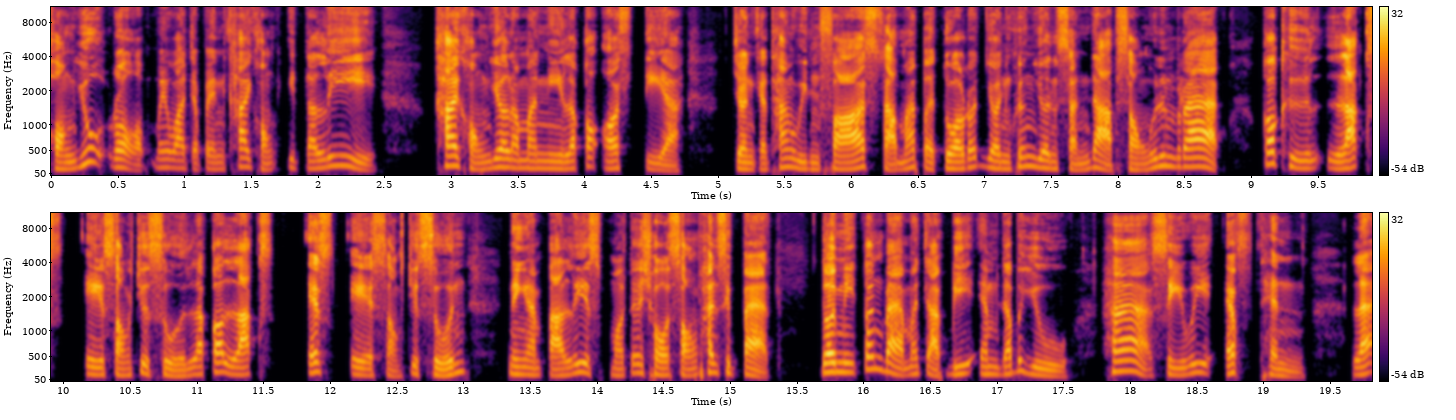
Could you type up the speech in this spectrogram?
ของยุโรป ไม่ว่าจะเป็นค่ายของอิตาลีค่ายของเยอรมนีแล้วก็ออสเตรีย จนกระทั่ง VinFast สามารถเปิดตัวรถยนต์เครื่องยนต์สันดาป2รุ่นแรก ก็คือ Lux A 2.0 แล้วก็ Lux SA 2.0 ในงาน Paris Motor Show 2018 โดยมีต้นแบบมาจาก BMW 5 Series F10 และ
